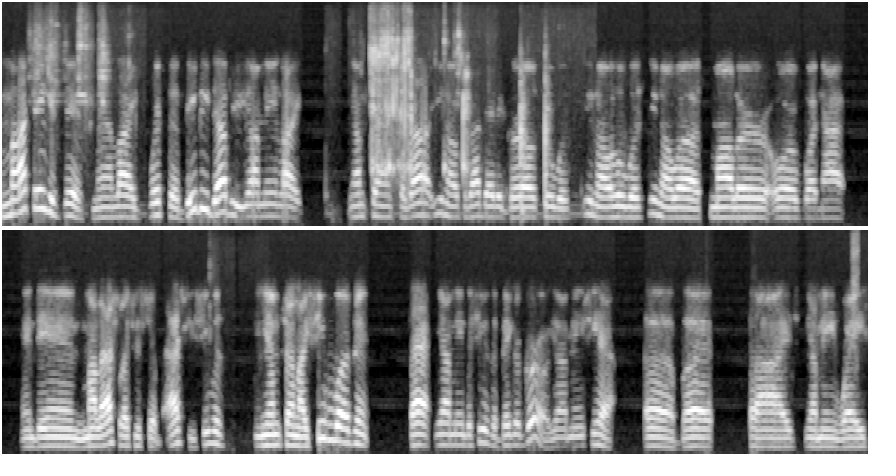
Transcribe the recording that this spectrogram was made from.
My thing is this, man. Like with the BBW, you know what I mean? Like You know what I'm saying? Cause I, you know, cause I dated girls who was, you know, who was, you know, uh, smaller or whatnot. And then my last relationship, actually, she was, you know what I'm saying? Like she wasn't fat, you know what I mean? But she was a bigger girl, you know what I mean? She had uh butt, thighs, you know what I mean, waist,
